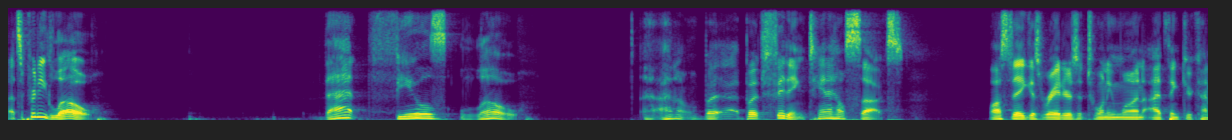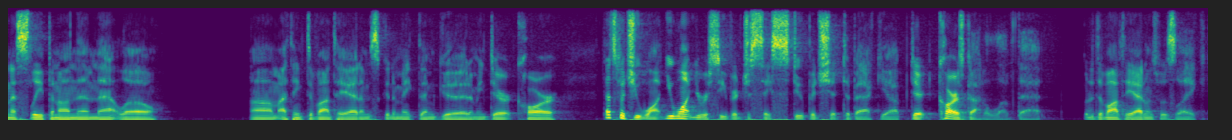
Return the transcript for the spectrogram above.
that's pretty low that feels low. I don't, but but fitting. Tannehill sucks. Las Vegas Raiders at 21. I think you're kind of sleeping on them that low. Um, I think Davante Adams is going to make them good. I mean, Derek Carr. That's what you want. You want your receiver to just say stupid shit to back you up. Derek Carr's got to love that. But Davante Adams was like,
